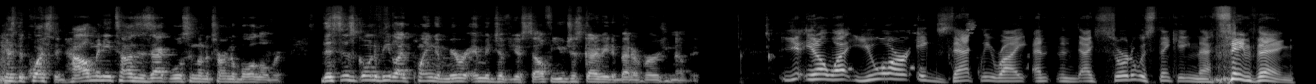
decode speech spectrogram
Here's the question: How many times is Zach Wilson going to turn the ball over? This is going to be like playing a mirror image of yourself, you just got to be the better version of it. You, you know what? You are exactly right. And, and I sort of was thinking that same thing.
